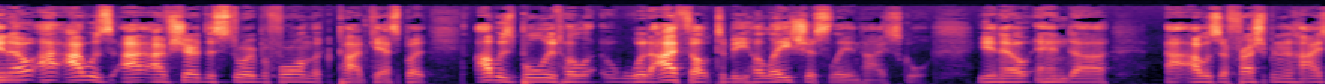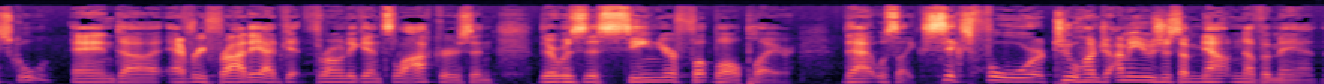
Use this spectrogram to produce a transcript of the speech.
You know, I, I was I, I've shared this story before on the podcast, but I was bullied what I felt to be hellaciously in high school. You know, and uh, I I was a freshman in high school, and uh, every Friday I'd get thrown against lockers, and there was this senior football player that was like 6'4", 200. I mean, he was just a mountain of a man,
